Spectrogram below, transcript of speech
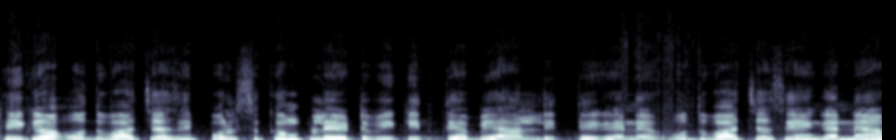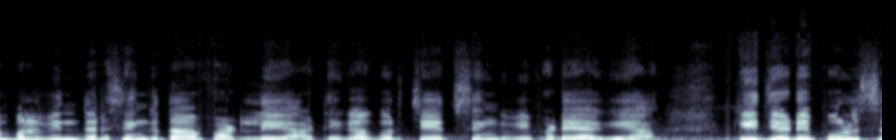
ਠੀਕ ਹੈ? ਉਦੋਂ ਬਾਅਦ ਚ ਅਸੀਂ ਪੁਲਿਸ ਕੰਪਲੇਂਟ ਵੀ ਕੀਤੀ ਹੈ, ਬਿਆਨ ਲਿੱਤੇ ਗਏ ਨੇ। ਉਦੋਂ ਬਾਅਦ ਚ ਅਸੀਂ ਇਹ ਕਹਿੰਦੇ ਹਾਂ ਬਲਵਿੰਦਰ ਸਿੰਘ ਤਾਂ ਫੜ ਲਿਆ ਠੀਕ ਹੈ? ਗੁਰਚੇਤ ਸਿੰਘ ਵੀ ਫੜਿਆ ਗਿਆ। ਕਿ ਜਿਹੜੀ ਪੁਲਿਸ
